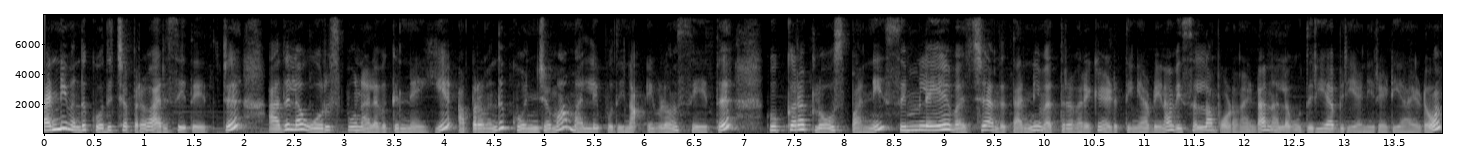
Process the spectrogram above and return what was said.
தண்ணி வந்து கொதிச்ச பிறகு அரிசி தேய்த்துட்டு அதில் ஒரு ஸ்பூன் அளவுக்கு நெய் அப்புறம் வந்து கொஞ்சமாக மல்லி புதினா இவ்வளவும் சேர்த்து குக்கரை க்ளோஸ் பண்ணி சிம்லேயே வச்சு அந்த தண்ணி வத்துற வரைக்கும் எடுத்தீங்க அப்படின்னா விசில்லாம் போட வேண்டாம். நல்ல உதிரியாக பிரியாணி ரெடி ஆகிடும்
